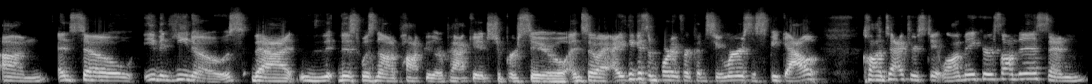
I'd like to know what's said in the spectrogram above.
Um, and so even he knows that th- this was not a popular package to pursue. And so I, I think it's important for consumers to speak out contact your state lawmakers on this and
